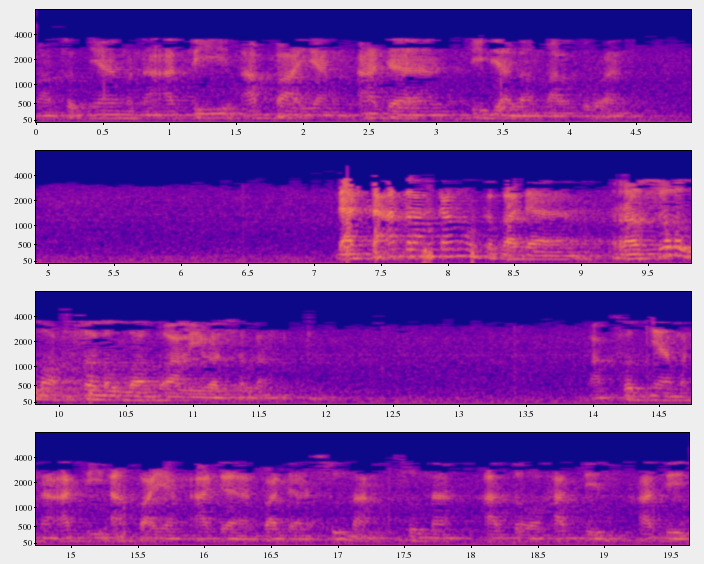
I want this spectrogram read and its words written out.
Maksudnya menaati apa yang ada di dalam Al-Quran Dan taatlah kamu kepada Rasulullah Sallallahu Alaihi Wasallam Maksudnya menaati apa yang ada pada sunnah-sunnah atau hadis-hadis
